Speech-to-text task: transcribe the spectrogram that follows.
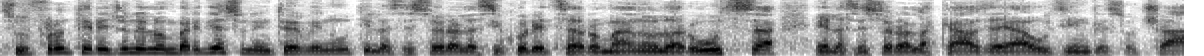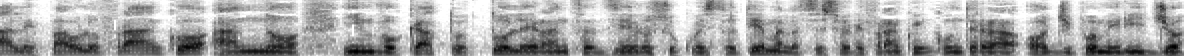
Sul fronte Regione Lombardia sono intervenuti l'assessore alla sicurezza Romano La Russa e l'assessore alla casa e housing sociale Paolo Franco. Hanno invocato tolleranza zero su questo tema. L'assessore Franco incontrerà oggi pomeriggio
